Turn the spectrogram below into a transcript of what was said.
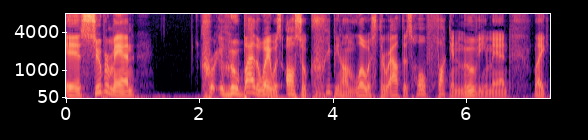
is Superman cr- who by the way was also creeping on Lois throughout this whole fucking movie, man. Like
